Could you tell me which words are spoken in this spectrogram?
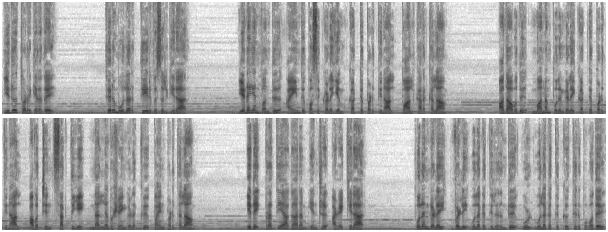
இது தொடர்கிறது. திருமூலர் தீர்வு சொல்கிறார். இடையன் வந்து ஐந்து பசுக்களையும் கட்டுப்படுத்தினால் பால் கறக்கலாம். அதாவது மனம் புலன்களை கட்டுப்படுத்தினால் அவற்றின் சக்தியை நல்ல விஷயங்களுக்கு பயன்படுத்தலாம். இதை பிரத்யாகாரம் என்று அழைக்கிறார். புலன்களை வெளி உலகத்திலிருந்து உள் உலகத்துக்கு திருப்புவது.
